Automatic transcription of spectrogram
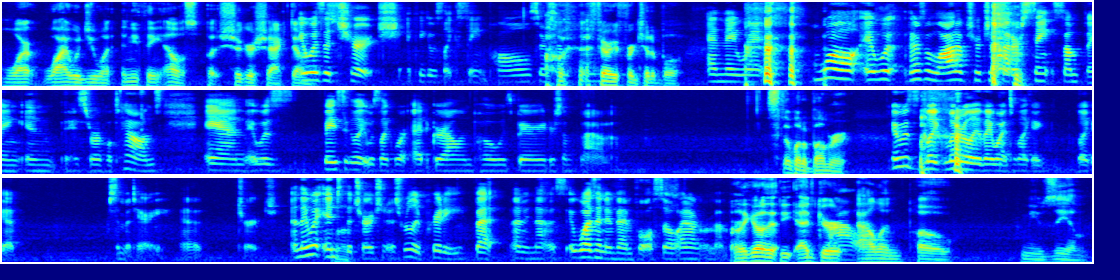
Why? Why would you want anything else but Sugar Shack Donuts? It was a church. I think it was like St. Paul's or Oh, very forgettable. And they went well it was there's a lot of churches that are saint something in historical towns and it was basically it was like where edgar allan poe was buried or something i don't know. Still, what a bummer. it was like literally they went to like a like a cemetery and a church and they went into the church and it was really pretty but i mean that was it wasn't eventful so i don't remember. They go to the Edgar Wow. Allan Poe Museum,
